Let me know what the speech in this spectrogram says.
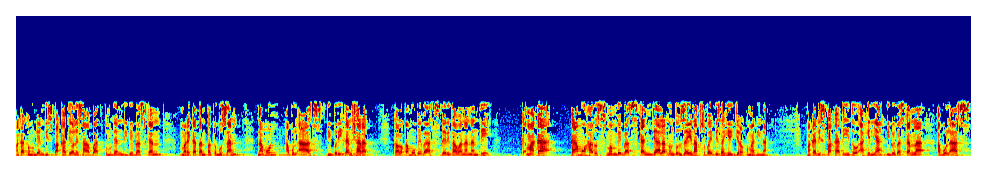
Maka kemudian disepakati oleh sahabat, kemudian dibebaskan mereka tanpa tebusan. Namun Abul As diberikan syarat. Kalau kamu bebas dari tawanan nanti, maka kamu harus membebaskan jalan untuk Zainab supaya bisa hijrah ke Madinah. Maka disepakati itu akhirnya dibebaskanlah Abul As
